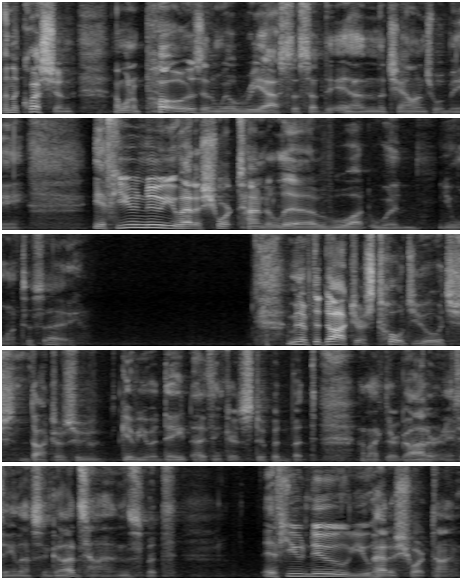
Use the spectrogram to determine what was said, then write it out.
And the question I want to pose, and we'll re ask this at the end, the challenge will be if you knew you had a short time to live, what would you want to say? I mean, if the doctors told you, which doctors who give you a date I think are stupid, but like they're God or anything, that's in God's hands. But if you knew you had a short time,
